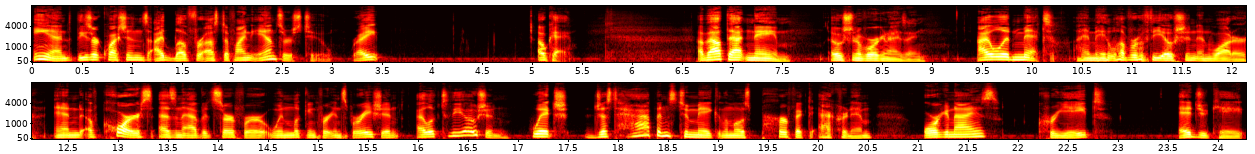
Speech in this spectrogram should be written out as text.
And these are questions I'd love for us to find answers to, right? Okay. About that name, Ocean of Organizing. I will admit I am a lover of the ocean and water, and of course, as an avid surfer, when looking for inspiration, I look to the ocean, which just happens to make the most perfect acronym organize, create, educate,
